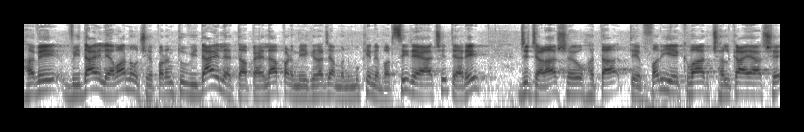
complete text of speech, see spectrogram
હવે વિદાય લેવાનો છે, પરંતુ વિદાય લેતા પહેલા પણ મેઘરાજા મનમુખીને વરસી રહ્યા છે. ત્યારે જે જળાશયો હતા તે ફરી એકવાર છલકાયા છે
